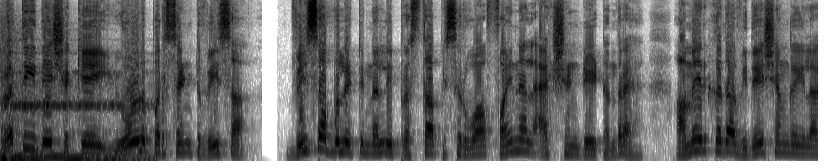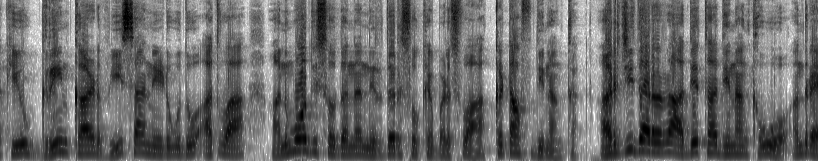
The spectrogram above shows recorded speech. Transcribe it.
ಪ್ರತಿ ದೇಶಕ್ಕೆ ಏಳು ಪರ್ಸೆಂಟ್ ವೀಸಾ. ವೀಸಾ ಬುಲೆಟಿನ್ನಲ್ಲಿ ಪ್ರಸ್ತಾಪಿಸಿರುವ ಫೈನಲ್ ಆಕ್ಷನ್ ಡೇಟ್ ಅಂದರೆ ಅಮೆರಿಕದ ವಿದೇಶಾಂಗ ಇಲಾಖೆಯು ಗ್ರೀನ್ ಕಾರ್ಡ್ ವೀಸಾ ನೀಡುವುದು ಅಥವಾ ಅನುಮೋದಿಸುವುದನ್ನು ನಿರ್ಧರಿಸೋಕೆ ಬಳಸುವ ಕಟ್ ಆಫ್ ದಿನಾಂಕ. ಅರ್ಜಿದಾರರ ಆದ್ಯತಾ ದಿನಾಂಕವು ಅಂದರೆ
